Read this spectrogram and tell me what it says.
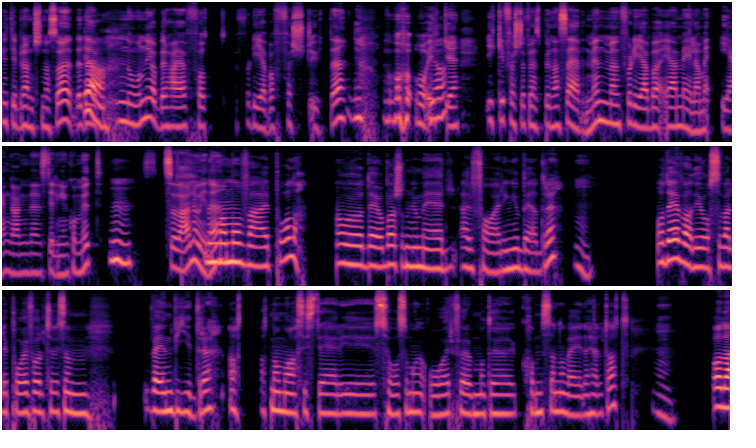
ute i bransjen også. Det, det er, noen jobber har jeg fått fordi jeg var først ute, ja. og, og, ikke, ikke først og fremst pga. CV-en min, men fordi jeg, jeg maila med én gang den stillingen kom ut. Mm. Så det er noe i det. Men man må være på, da. Og det er jo bare sånn jo mer erfaring, jo bedre. Mm. Og det var de jo også veldig på i forhold til liksom veien videre. At at man må assistere i så og så mange år før man måtte komme seg noen vei i det hele tatt. Mm. Og da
